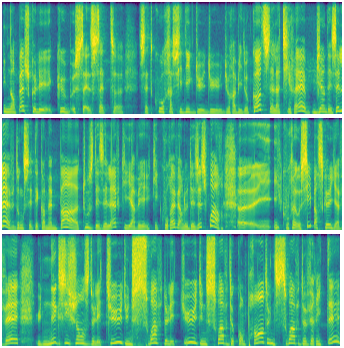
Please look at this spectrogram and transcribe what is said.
Il n'empêche que, cette, cour chassidique du, du, Rabbi de Kotz, elle attirait bien des élèves. Donc, c'était quand même pas tous des élèves qui, couraient vers le désespoir. Euh, ils, couraient aussi parce qu'il y avait une exigence de l'étude, une soif de l'étude, une soif de comprendre, une soif de vérité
